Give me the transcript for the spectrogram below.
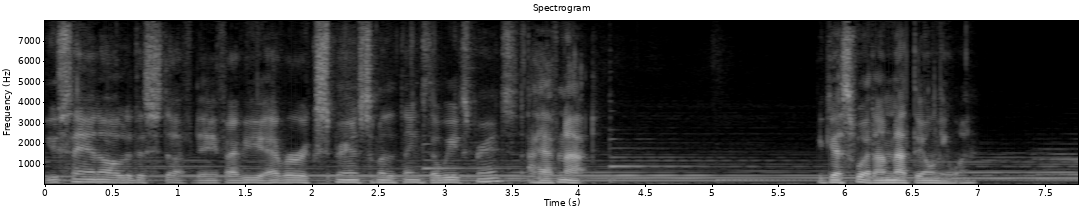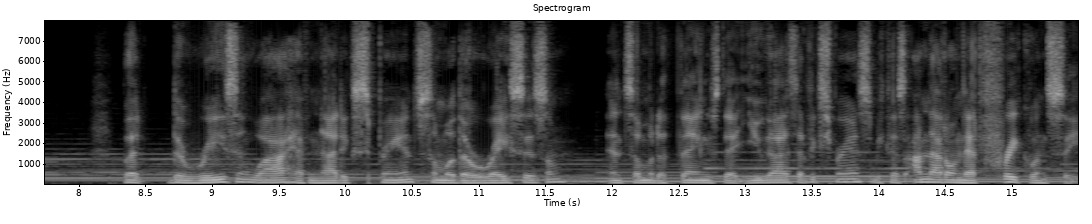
you saying all of this stuff, Dave, have you ever experienced some of the things that we experience? I have not. But guess what? I'm not the only one. But the reason why I have not experienced some of the racism and some of the things that you guys have experienced because I'm not on that frequency.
